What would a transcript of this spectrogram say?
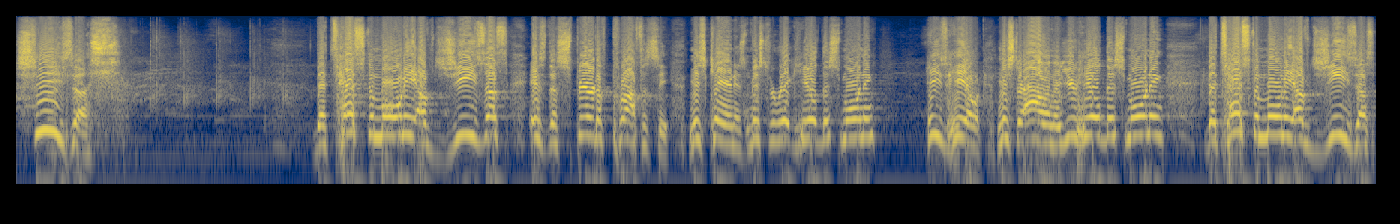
Jesus! The testimony of Jesus is the spirit of prophecy. Miss Karen, is Mr. Rick healed this morning? He's healed. Mr. Allen, are you healed this morning? The testimony of Jesus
